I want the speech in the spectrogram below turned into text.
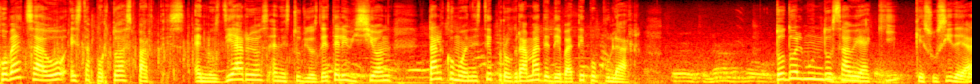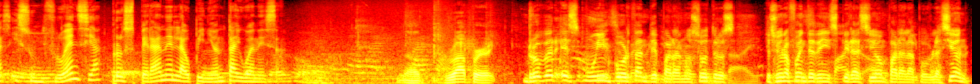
Robert Sao está por todas partes, en los diarios, en estudios de televisión, tal como en este programa de debate popular. Todo el mundo sabe aquí que sus ideas y su influencia prosperan en la opinión taiwanesa. Robert es muy importante para nosotros. Es una fuente de inspiración para la población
